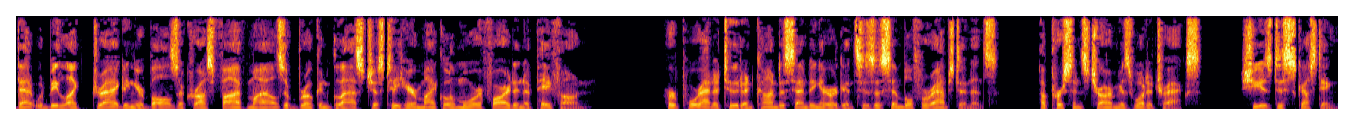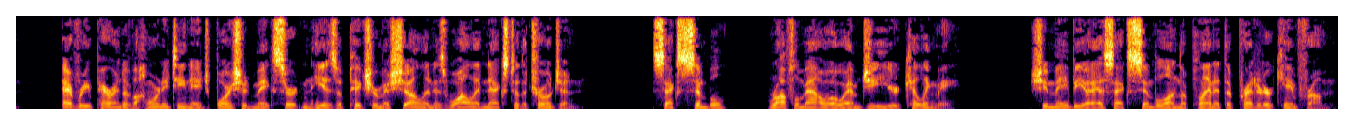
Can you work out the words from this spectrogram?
That would be like dragging your balls across 5 miles of broken glass just to hear Michael Moore fart in a payphone. Her poor attitude and condescending arrogance is a symbol for abstinence. A person's charm is what attracts. She is disgusting. Every parent of a horny teenage boy should make certain he has a picture Michelle in his wallet next to the Trojan. Sex symbol? ROFLMAO OMG you're killing me. She may be a sex symbol on the planet the predator came from.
